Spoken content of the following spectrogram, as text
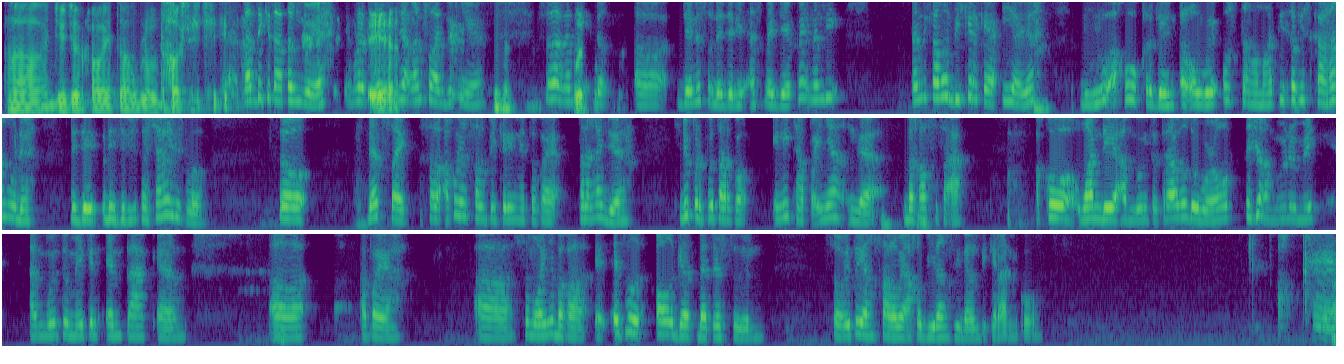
Eh, jujur kalau itu aku belum tahu sih, Ci. Ya, nanti kita tunggu ya. Iya. jangan selanjutnya. Setelah nanti dok, eh, Janus udah jadi SPJP nanti nanti kamu pikir kayak iya ya dulu aku kerjain LOWO setengah mati tapi sekarang udah udah jadi, udah jadi spesialis loh. So that's like salah aku yang selalu pikirin itu kayak tenang aja hidup berputar kok. Ini capeknya nggak bakal sesaat. Aku one day I'm going to travel the world I'm going to make I'm going to make an impact and uh, apa ya uh, semuanya bakal it, it will all get better soon so itu yang selalu yang aku bilang sih dalam pikiranku Oke.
